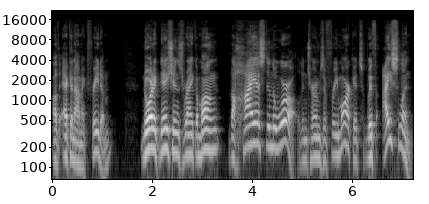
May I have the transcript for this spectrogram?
of Economic Freedom, Nordic nations rank among the highest in the world in terms of free markets, with Iceland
